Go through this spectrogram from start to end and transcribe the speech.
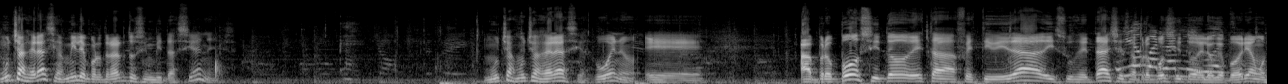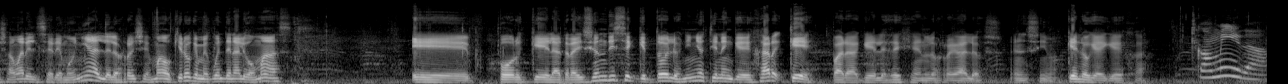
Muchas gracias, Mile, por traer tus invitaciones. Muchas, muchas gracias. Bueno, eh, a propósito de esta festividad y sus detalles, a propósito de lo que podríamos llamar el ceremonial de los Reyes Magos, quiero que me cuenten algo más. Eh, porque la tradición dice que todos los niños tienen que dejar qué para que les dejen los regalos encima. ¿Qué es lo que hay que dejar? Comida.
